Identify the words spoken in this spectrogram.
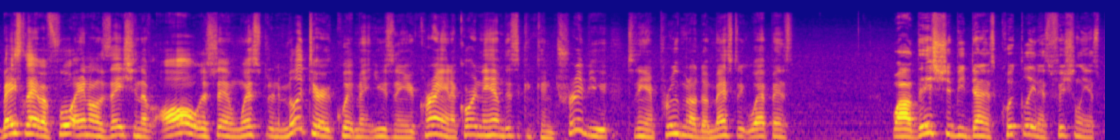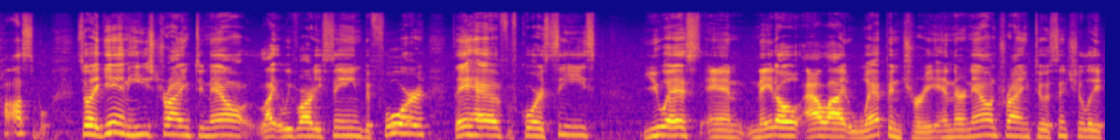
basically have a full analysis of all within Western military equipment used in Ukraine. According to him, this can contribute to the improvement of domestic weapons while this should be done as quickly and as efficiently as possible. So again, he's trying to now, like we've already seen before, they have, of course, seized U.S. and NATO allied weaponry, and they're now trying to essentially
